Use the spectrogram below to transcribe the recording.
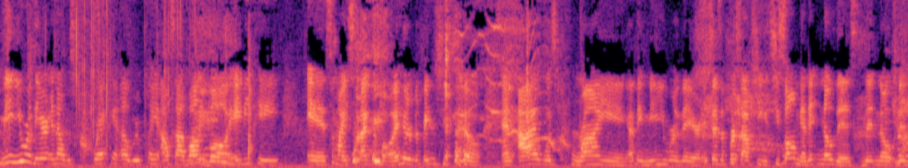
me and you were there, and I was cracking up. We were playing outside volleyball at ADP and somebody spiked the ball and hit her in the face and she fell. And I was crying. I think me and you were there. It says the first time she she saw me. I didn't know this. Didn't know. Yo, didn't,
